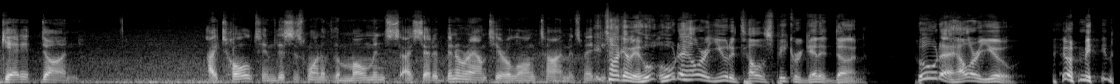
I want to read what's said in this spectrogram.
get it done. I told him this is one of the moments I said I've been around here a long time. It's maybe You talking about who? Who the hell are you to tell the speaker get it done? Who the hell are you? You know what I mean?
